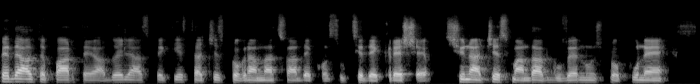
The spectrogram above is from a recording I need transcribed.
pe de altă parte, a doilea aspect este acest program național de construcție de creșe și în acest mandat guvernul își propune uh,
